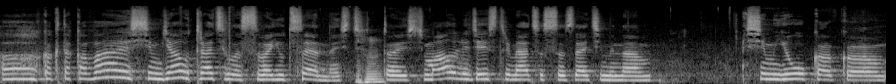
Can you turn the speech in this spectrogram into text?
э, как таковая семья утратила свою ценность. Угу. То есть мало людей стремятся создать именно семью как э,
